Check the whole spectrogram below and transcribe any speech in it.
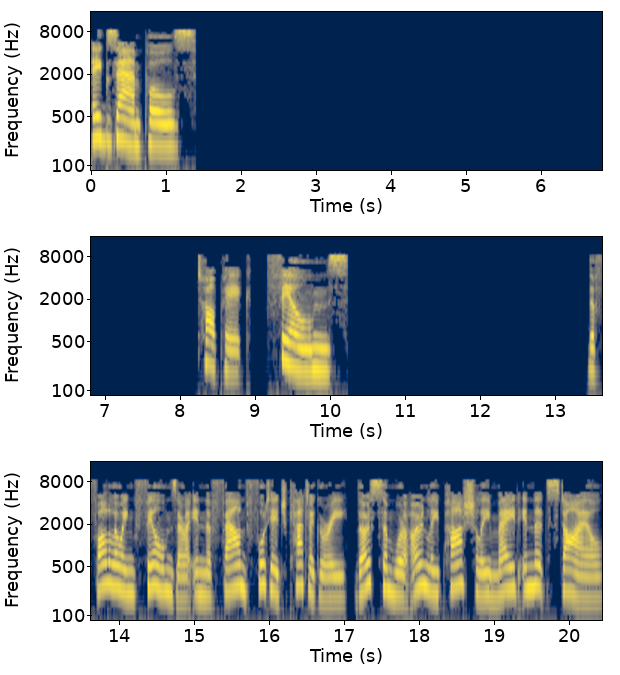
Examples Films The following films are in the found footage category, though some were only partially made in that style.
